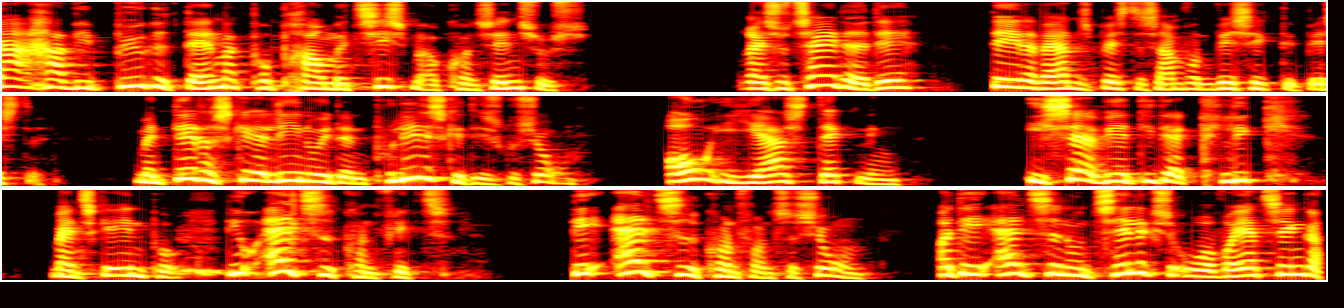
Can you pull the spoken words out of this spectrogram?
der har vi bygget Danmark på pragmatisme og konsensus. Resultatet af det, det er et af verdens bedste samfund, hvis ikke det bedste. Men det, der sker lige nu i den politiske diskussion, og i jeres dækning, især via de der klik, man skal ind på, det er jo altid konflikt. Det er altid konfrontation. Og det er altid nogle tillægsord, hvor jeg tænker,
